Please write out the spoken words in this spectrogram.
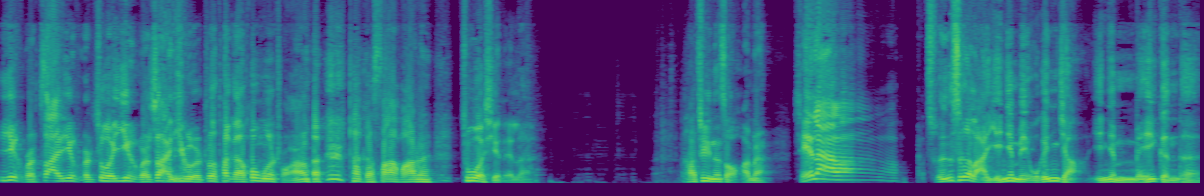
一会儿站一会儿坐，一会儿站一会儿坐。他搁蹦蹦床上了，他搁沙发上坐起来了。他最能找画面。谁来了？纯色了，人家没，我跟你讲，人家没跟他，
